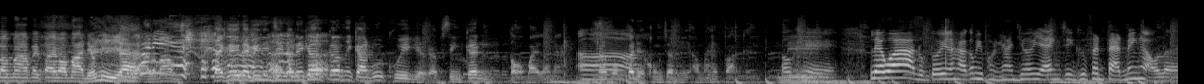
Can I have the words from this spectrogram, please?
มามาไปไปมามาเดี๋ยวมีอะอัลบั้ม แต่คือแต่คือจริงๆ ตอนนี้ก็ก็มีการพูดคุยเกี่ยวกับซิงเกิลต่อไปแล้วนะอ่า ครับผมก็เดี๋ยวคงจะมีเอามาให้ฝากกัน โอเค เรียกว่าหนุ่มตุ้ยนะคะก็มีผลงานเยอะแยะจริงๆ คือแฟนๆ ไม่เหงาเลย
